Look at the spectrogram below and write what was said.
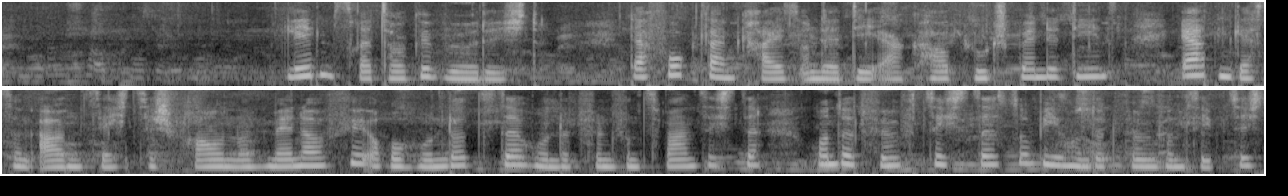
It's a. Lebensretter gewürdigt. Der Vogtlandkreis und der DRK Blutspendedienst ehrten gestern Abend 60 Frauen und Männer für ihre 100., 125., 150. sowie 175.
